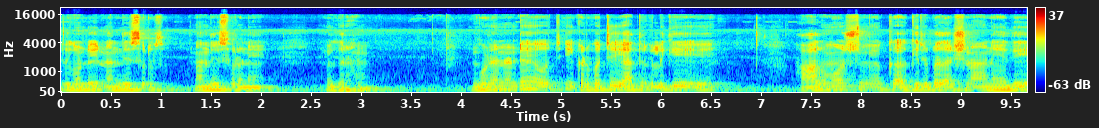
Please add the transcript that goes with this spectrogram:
ఇదిగోండి నందీశ్వరు నందీశ్వరుని విగ్రహం. ఇంకోటి ఏంటంటే వచ్చి ఇక్కడికి వచ్చే యాత్రికులకి ఆల్మోస్ట్ మీ యొక్క గిరి ప్రదక్షిణ అనేది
